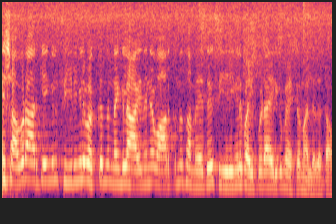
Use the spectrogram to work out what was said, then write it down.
ഈ ഷവർ ആർക്കെങ്കിലും സീലിംഗിൽ വെക്കുന്നുണ്ടെങ്കിൽ ആദ്യം തന്നെ വാർക്കുന്ന സമയത്ത് സീലിംഗിൽ പൈപ്പ് ഇടായിരിക്കും ഏറ്റവും നല്ലത് കേട്ടോ.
